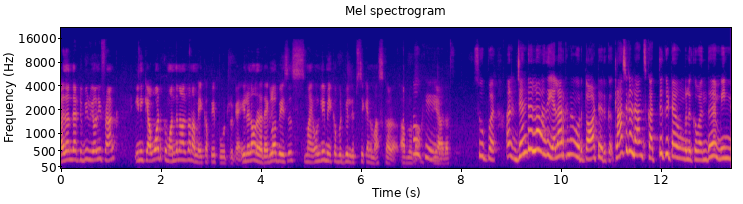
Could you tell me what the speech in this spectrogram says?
அதுதான் that to be really frank இன்னைக்கு அவார்டுக்கு வந்த நாள் தான் நான் மேக்கப்பே போட்டிருக்கேன். இல்லைன்னா உன்னோட regular basis my only makeup would be lipstick and mascara. Yeah that's super ஜென்ரலா வந்து எல்லாருக்குமே ஒரு தாட் இருக்கு. கிளாசிக்கல் டான்ஸ் கத்துக்கிட்டவங்களுக்கு வந்து மீன்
